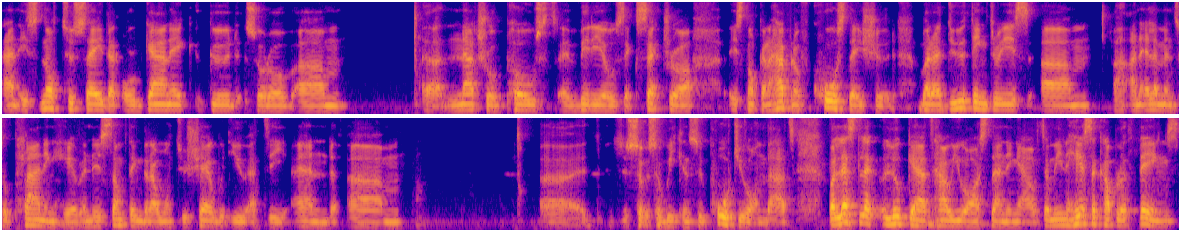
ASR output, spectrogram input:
And it's not to say that organic, good sort of um, uh, natural posts, uh, videos, etc. It's not going to happen. Of course, they should, but I do think there is um, an element of planning here, and there's something that I want to share with you at the end. Um, uh, so so we can support you on that. But let's let, look at how you are standing out. I mean, here's a couple of things.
